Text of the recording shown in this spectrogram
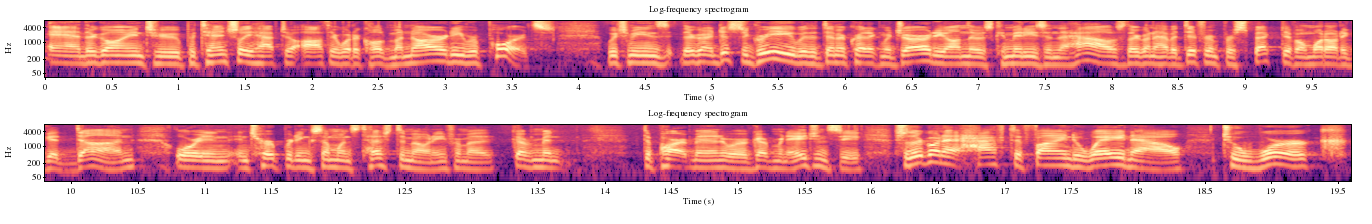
and they're going to potentially have to author what are called minority reports, which means they're going to disagree with the Democratic majority on those committees in the House. They're going to have a different perspective on what ought to get done, or in interpreting someone's testimony from a government department or a government agency. So they're going to have to find a way now to work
